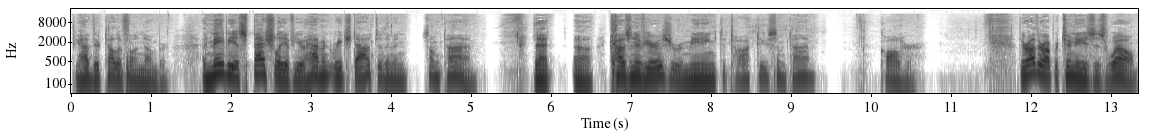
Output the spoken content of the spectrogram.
if you have their telephone number. And maybe especially if you haven't reached out to them in some time. That uh, cousin of yours you were meaning to talk to sometime, call her. There are other opportunities as well.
